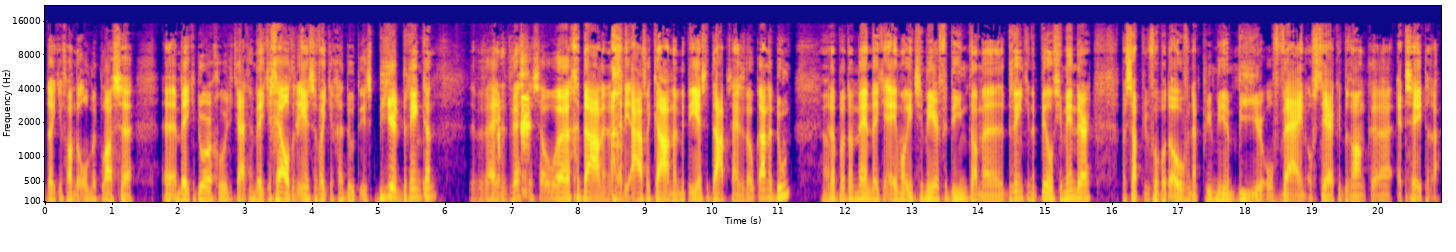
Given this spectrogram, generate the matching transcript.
dat je van de onderklasse eh, een beetje doorgroeit, je krijgt een beetje geld. Het eerste wat je gaat doen is bier drinken. Dat hebben wij in het Westen zo eh, gedaan. En dat zijn die Afrikanen met de eerste daad zijn ze het ook aan het doen. En op het moment dat je eenmaal ietsje meer verdient, dan eh, drink je een pilsje minder. Maar stap je bijvoorbeeld over naar premium bier of wijn of sterke dranken, eh, et cetera.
